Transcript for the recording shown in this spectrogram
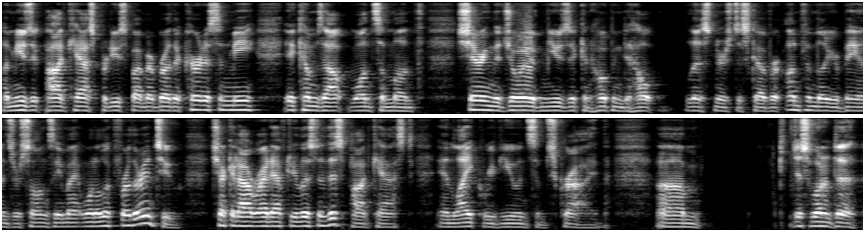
a music podcast produced by my brother Curtis and me. It comes out once a month, sharing the joy of music and hoping to help listeners discover unfamiliar bands or songs they might want to look further into. Check it out right after you listen to this podcast and like, review, and subscribe. Um, just wanted to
